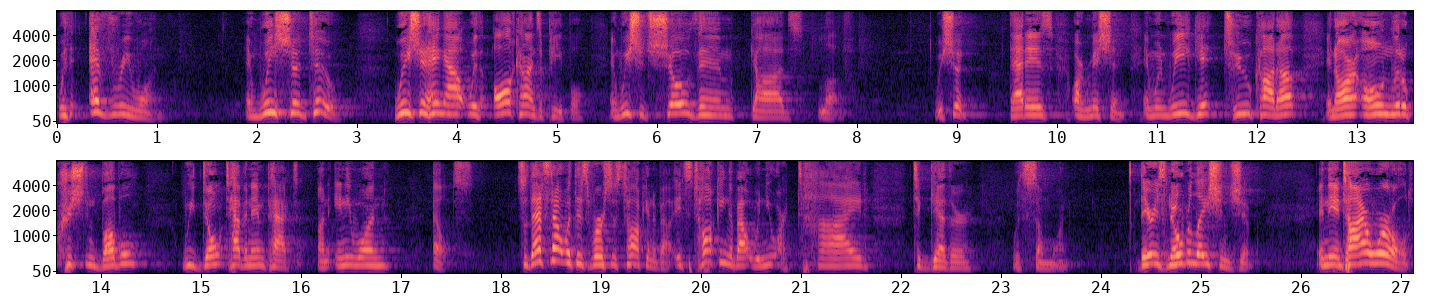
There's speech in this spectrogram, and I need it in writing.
with everyone. And we should too. We should hang out with all kinds of people and we should show them God's love. We should. That is our mission. And when we get too caught up in our own little Christian bubble, we don't have an impact on anyone else. So that's not what this verse is talking about. It's talking about when you are tied together with someone. There is no relationship in the entire world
